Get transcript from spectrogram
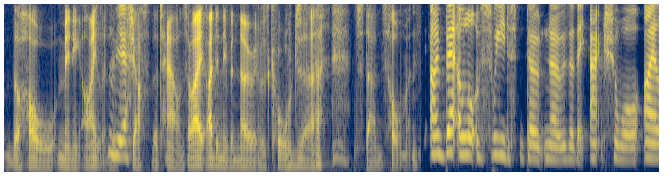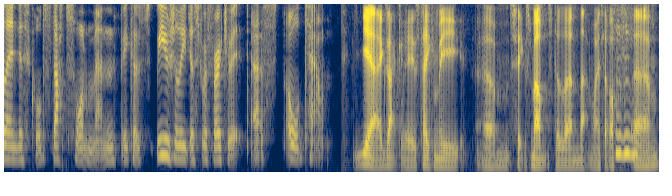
the whole mini island. It's yeah. just the town. So I, I didn't even know it was called uh, Stadsholmen. I bet a lot of Swedes don't know that the actual island is called Stadsholmen because we usually just refer to it as Old Town. Yeah, exactly. It's taken me um, six months to learn that myself. um,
